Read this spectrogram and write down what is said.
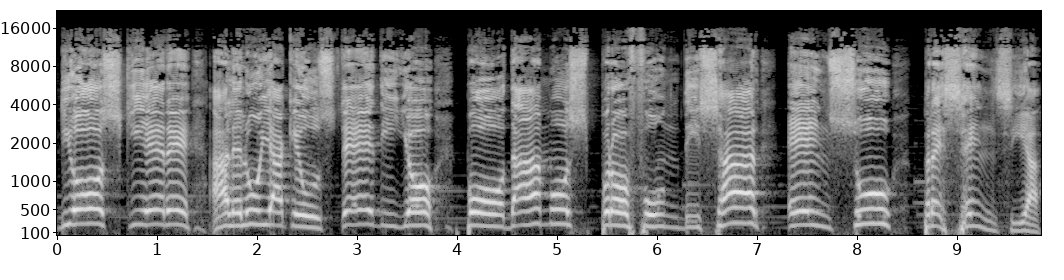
Dios quiere, aleluya, que usted y yo podamos profundizar en su presencia,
